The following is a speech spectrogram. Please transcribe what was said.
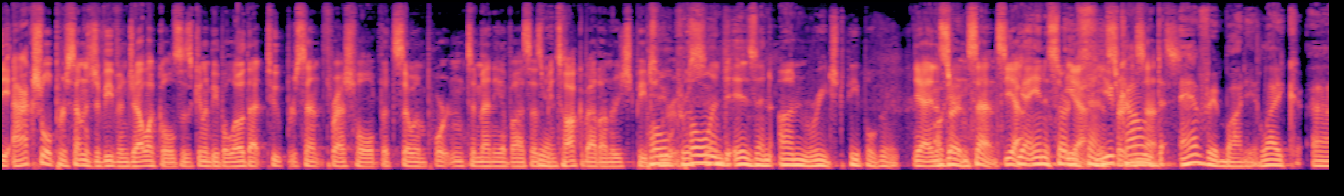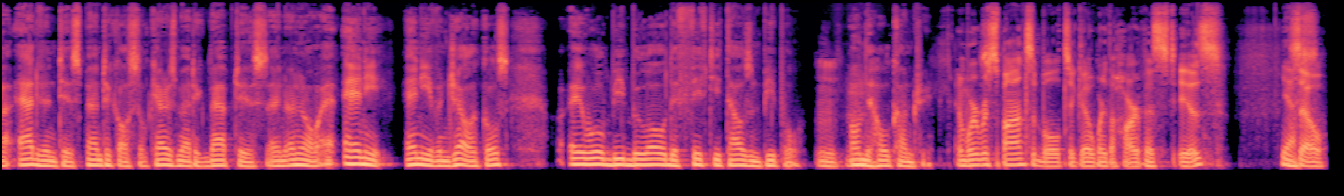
the actual percentage of evangelicals is going to be below that 2% threshold that's so important to many of us as we talk about unreached people Pol- groups. Poland is an unreached people group. Yeah, in a certain sense. Yeah. Yeah, in a certain Yeah, sense. you certain count sense. everybody, like uh, Adventists, Pentecostal, Charismatic, Baptists, and you know any any evangelicals, it will be below the fifty thousand people Mm-hmm. on the whole country. And we're responsible to go where the harvest is. Yes. So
